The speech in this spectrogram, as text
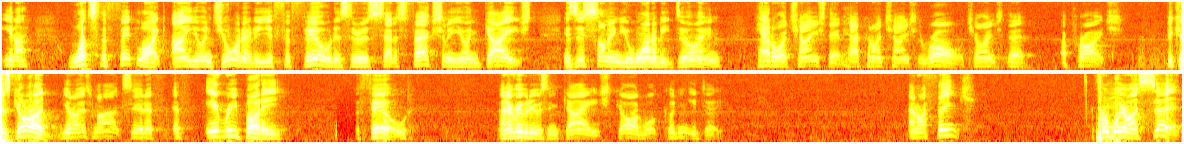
you know, what's the fit like? Are you enjoying it? Are you fulfilled? Is there satisfaction? Are you engaged? Is this something you want to be doing? How do I change that? How can I change the role, change the approach? Because God, you know, as Mark said, if, if everybody fulfilled and everybody was engaged, God, what couldn't you do? And I think from where I sit,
